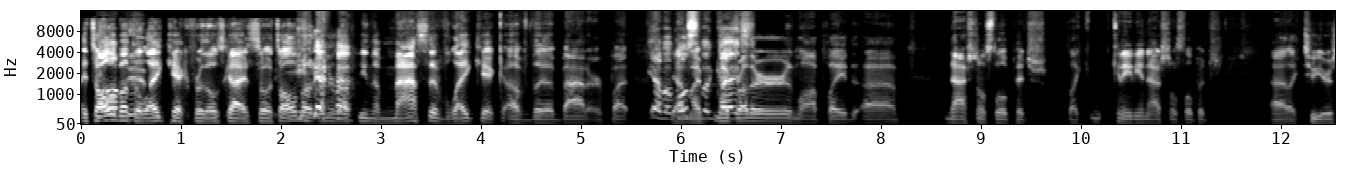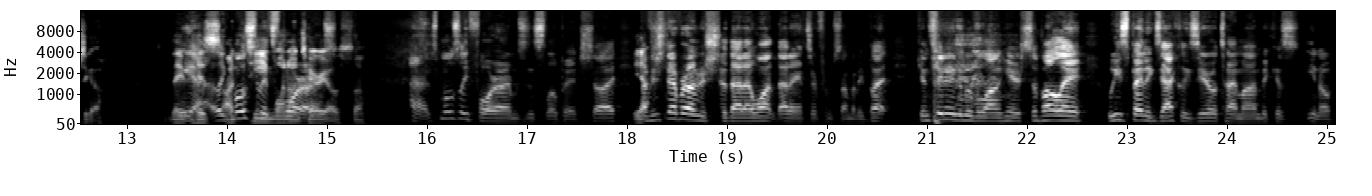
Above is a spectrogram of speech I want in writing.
It's all about the in. leg kick for those guys. So it's all about Yeah. interrupting the massive leg kick of the batter. But yeah, but yeah, most my, of the my brother-in-law played uh national slow pitch, like Canadian national slow pitch, uh, like two years ago. They Yeah, his like, most of team won. Ontario. So Uh, it's mostly forearms and slow pitch. So I, Yeah. I've just never understood that. I want that answer from somebody. But continuing to move along here, Civale, we spent exactly zero time on because you know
